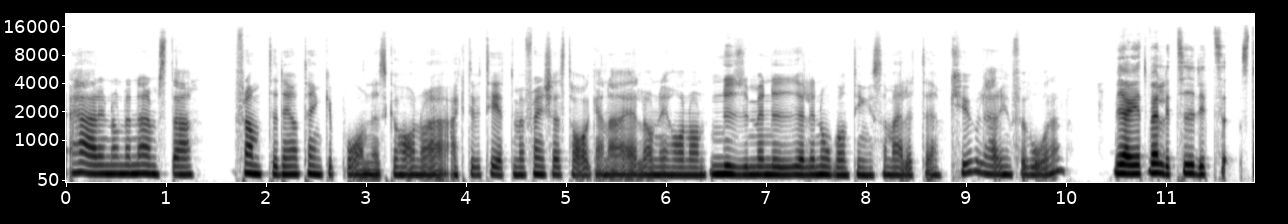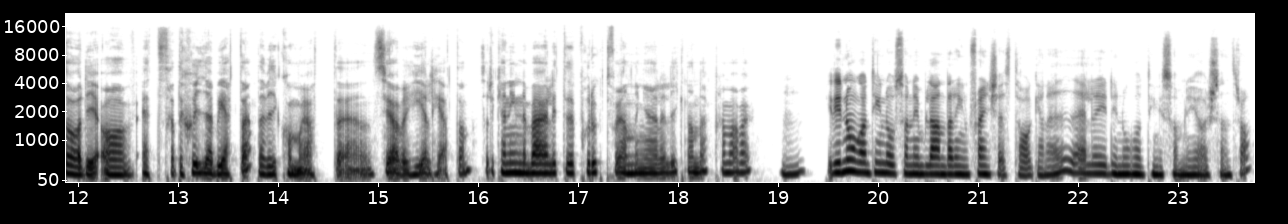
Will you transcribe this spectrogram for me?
här inom den närmsta framtiden? Jag tänker på om ni ska ha några aktiviteter med franchisetagarna eller om ni har någon ny meny eller någonting som är lite kul här inför våren. Vi är i ett väldigt tidigt stadie av ett strategiarbete där vi kommer att eh, se över helheten. Så det kan innebära lite produktförändringar eller liknande framöver. Mm. Är det någonting då som ni blandar in franchisetagarna i, eller är det någonting som ni gör centralt?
